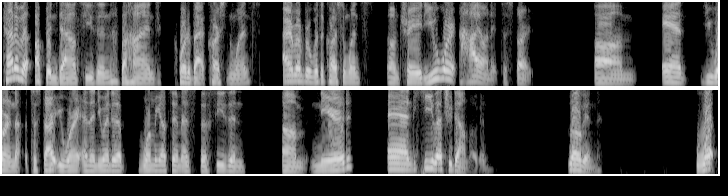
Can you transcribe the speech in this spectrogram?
kind of an up and down season behind quarterback Carson Wentz. I remember with the Carson Wentz um, trade, you weren't high on it to start. Um, and you weren't to start, you weren't, and then you ended up warming up to him as the season um neared, and he let you down, Logan. Logan, what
